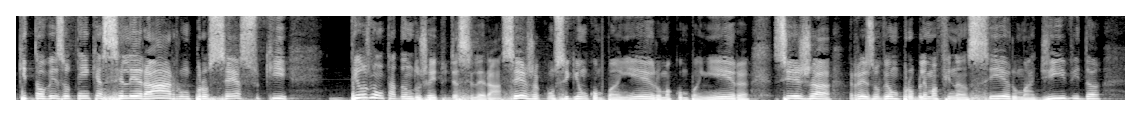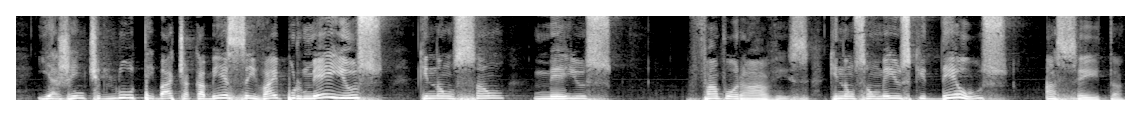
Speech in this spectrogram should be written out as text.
Que talvez eu tenha que acelerar um processo que Deus não está dando jeito de acelerar. Seja conseguir um companheiro, uma companheira, seja resolver um problema financeiro, uma dívida. E a gente luta e bate a cabeça e vai por meios que não são meios favoráveis, que não são meios que Deus aceita.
